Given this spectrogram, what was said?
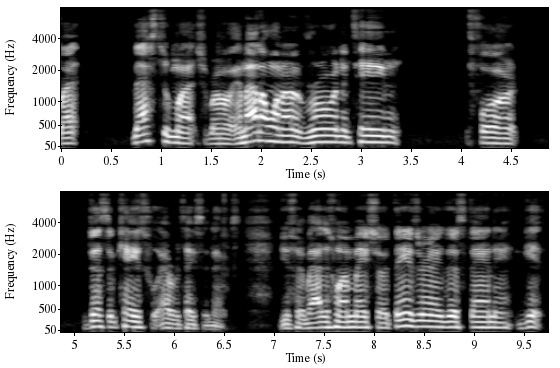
But that's too much, bro. And I don't want to ruin the team for just in case whoever takes it next. You feel me? I just want to make sure things are in good standing. Get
